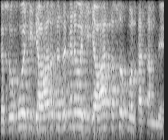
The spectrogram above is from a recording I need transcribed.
که څوک و چې جوهر ته ځکه نه و چې جوهر ته څوک منقسم دی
